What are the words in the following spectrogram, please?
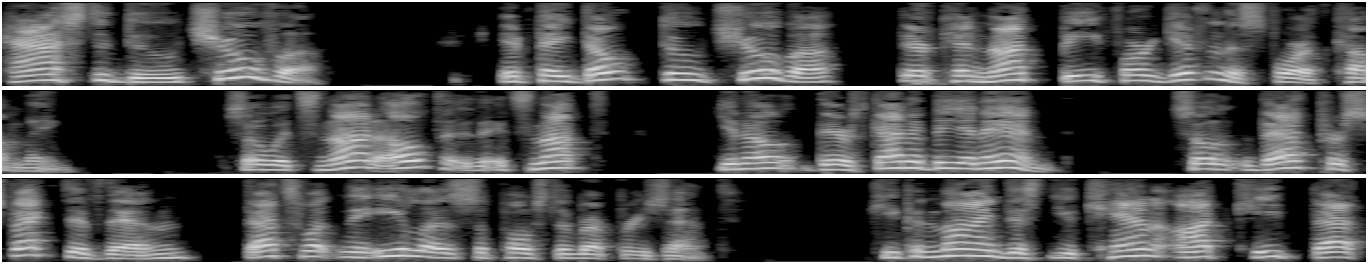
has to do tshuva. If they don't do tshuva, there cannot be forgiveness forthcoming. So it's not. It's not, you know, there's got to be an end. So that perspective, then, that's what Ne'ilah is supposed to represent. Keep in mind this, you cannot keep that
